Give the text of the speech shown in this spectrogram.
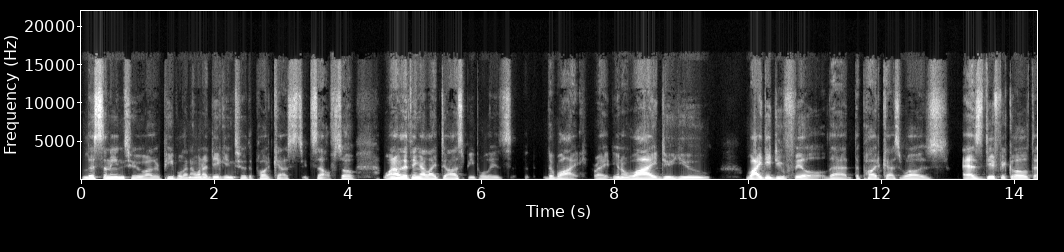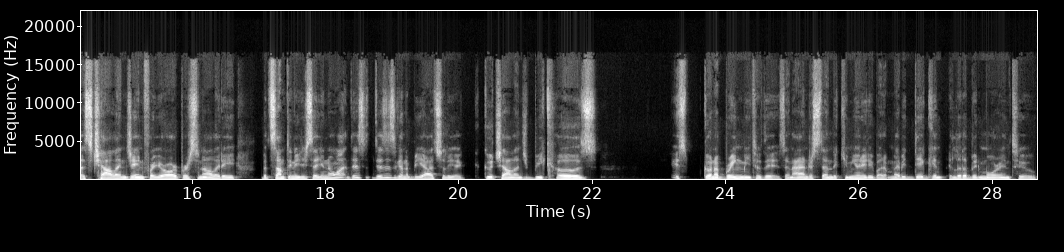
listening to other people. And i want to dig into the podcast itself. So one of the things i like to ask people is the why right? You know why do you why did you feel that the podcast was as difficult as challenging for your personality but something that you say you know what? This this is going to be actually a good challenge because it's going to bring me to this. And i understand the community but maybe dig in a little bit more into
